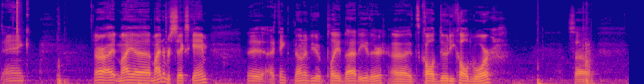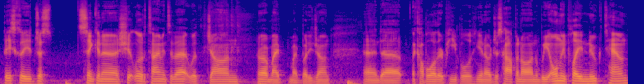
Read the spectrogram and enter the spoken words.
Dank. All right, my uh, my number six game. Uh, I think none of you have played that either. Uh, it's called Duty Cold War. So, basically, just sinking a shitload of time into that with John, or my my buddy John, and uh, a couple other people. You know, just hopping on. We only play Nuketown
